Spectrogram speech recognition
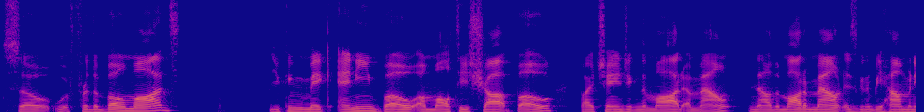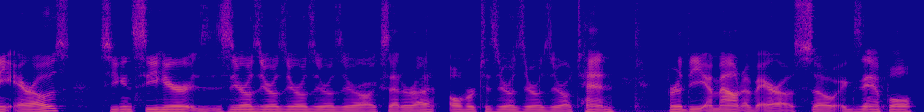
So for the bow mods, you can make any bow a multi-shot bow by changing the mod amount. Now the mod amount is going to be how many arrows. So you can see here 0, 0, 0, 0, 0, etc. over to 0, 0, 0, 10 for the amount of arrows. So example,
